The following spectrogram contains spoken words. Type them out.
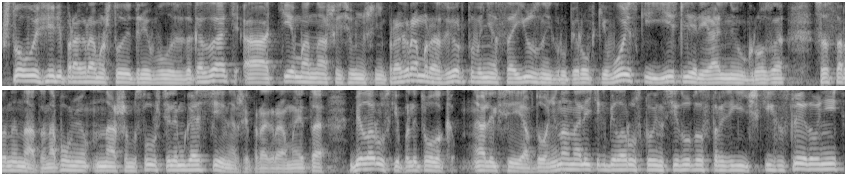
что в эфире программа «Что и требовалось доказать», а тема нашей сегодняшней программы – развертывание союзной группировки войск и есть ли реальная угроза со стороны НАТО. Напомню нашим слушателям гостей нашей программы. Это белорусский политолог политолог Алексей Авдонин, аналитик Белорусского института стратегических исследований,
